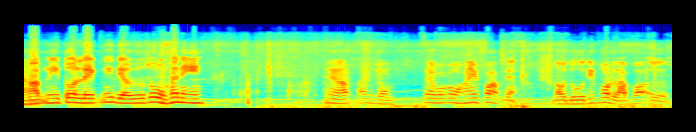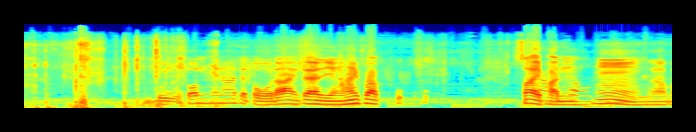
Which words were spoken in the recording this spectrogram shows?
นะครับ นี่ต้นเล็กนี่เดียวดูสูงแค่นี้ นี่ครับท่านผู้ชม แต่ว่าเขาให้ฝักเนี่ย เราดูที่ผลลัพธ์ว่าเออ ดูต้นไม่น่าจะโตได้ แต่ยังให้ฝักไส้พันธุ์ อืมนะครับ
